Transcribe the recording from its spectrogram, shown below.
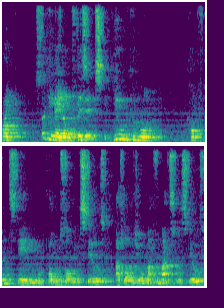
By studying A-level physics, you will become more confident in your problem solving skills as well as your mathematical skills,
